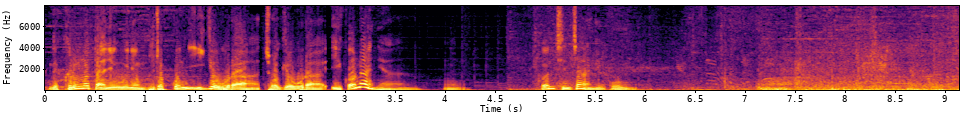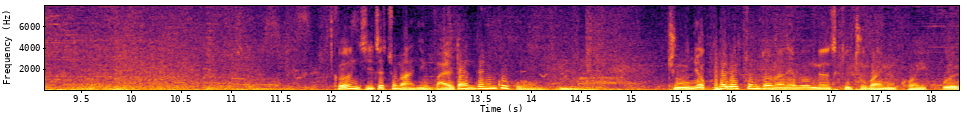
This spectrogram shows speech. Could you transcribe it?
근데 그런 것도 아니고 그냥 무조건 이게 오라 저게 오라 이건 아니야. 어. 그건 진짜 아니고 그건 진짜 좀 아니고 말도 안 되는 거고. 음. 주문력 800 정도만 해보면 스킬 두 방이면 거의 꿀.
